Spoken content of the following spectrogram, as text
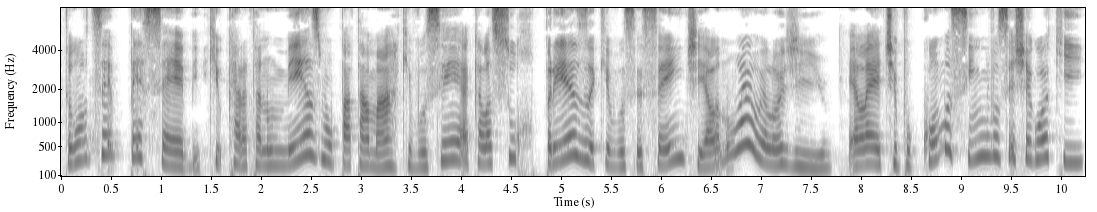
Então, quando você percebe que o cara tá no mesmo patamar que você, aquela surpresa que você sente, ela não é um elogio. Ela é tipo, como assim você chegou aqui?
